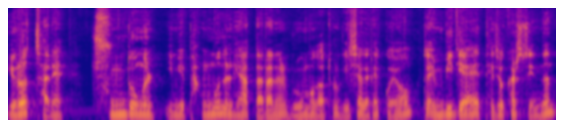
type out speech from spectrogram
여러 차례 중동을 이미 방문을 해왔다라는 루머가 돌기 시작을 했고요. 또 엔비디아에 대적할 수 있는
